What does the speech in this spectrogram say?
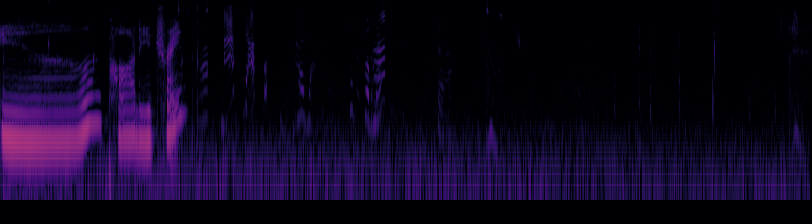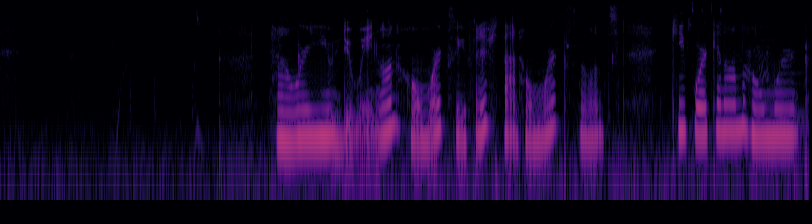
And potty train. How are you doing on homework? So you finished that homework, so let's keep working on the homework.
